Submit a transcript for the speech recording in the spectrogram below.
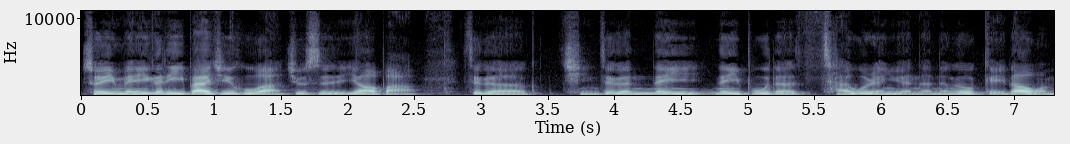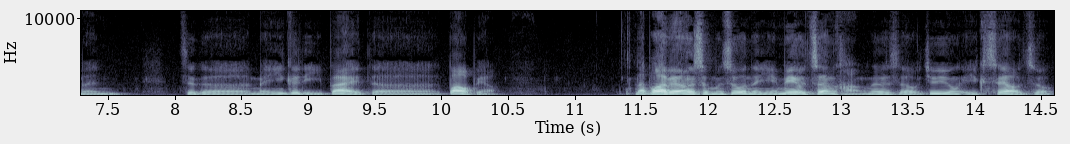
所以每一个礼拜几乎啊，就是要把这个请这个内内部的财务人员呢，能够给到我们这个每一个礼拜的报表。那报表用什么做呢？也没有正行，那个时候就用 Excel 做。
